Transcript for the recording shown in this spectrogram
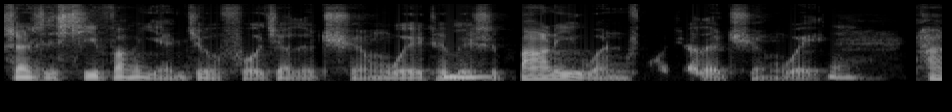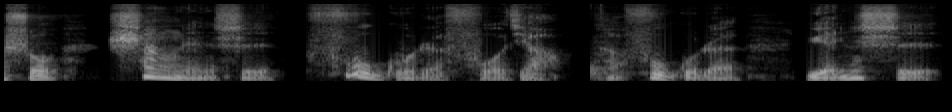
算是西方研究佛教的权威，特别是巴利文佛教的权威。他说上人是复古的佛教啊，复古的原始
